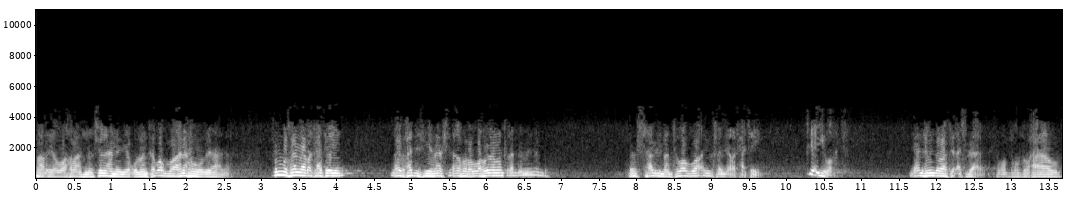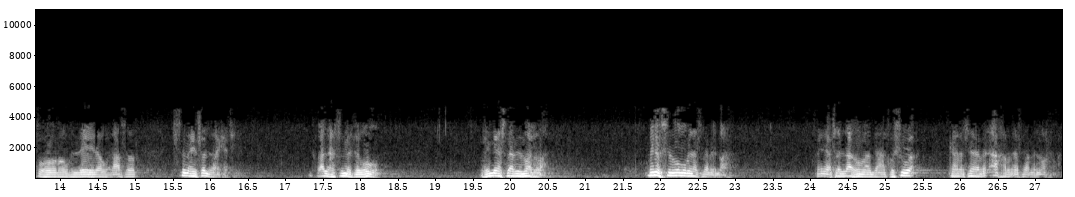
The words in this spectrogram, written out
رضي الله عنه سمع النبي يقول من توضا نحو بهذا ثم صلى ركعتين لا يحدث فيما غفر الله له من تقدم من ذنبه. فيستحب لمن توضا أن يصلي ركعتين في أي وقت لأنه من ذوات الأسباب توضؤ الضحى والظهر أو في الليل أو العصر السنة يصلي ركعتين. يقال لها سنة الوضوء وهي من أسباب المرة بنفس الوضوء من أسباب المرة فإذا صلاهما مع الخشوع كان سببا آخر من أسباب المرة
